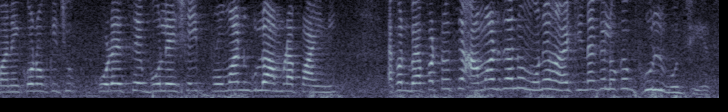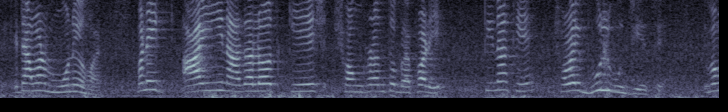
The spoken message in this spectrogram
মানে কোনো কিছু করেছে বলে সেই প্রমাণগুলো আমরা পাইনি। এখন ব্যাপারটা হচ্ছে আমার যেন মনে হয় টিনাকে লোকে ভুল বুঝিয়েছে, এটা আমার মনে হয়। মানে আইন, আদালত, কেস সংক্রান্ত ব্যাপারে টিনাকে সবাই ভুল বুঝিয়েছে। এবং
